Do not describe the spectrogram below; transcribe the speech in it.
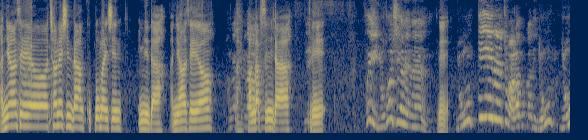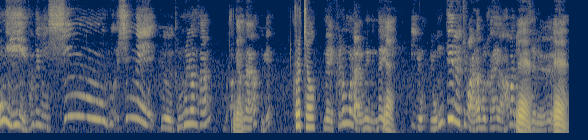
안녕하세요. 천혜신당 국보만신입니다. 안녕하세요. 반갑습니다. 아, 반갑습니다. 네, 선생님 이번 시간에는 네. 용띠를 좀 알아볼까 하는데 용, 용이 선생님 신, 신의 그 동물 현상 네. 맞나요 그게? 그렇죠. 네 그런 걸로 알고 있는데 네, 이 용, 용띠를 좀 알아볼까 해요 하반기 네. 운세를 네,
